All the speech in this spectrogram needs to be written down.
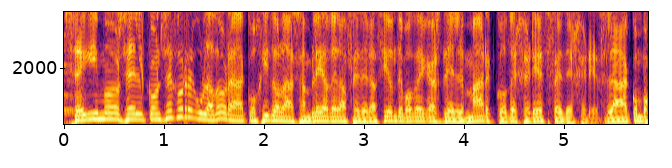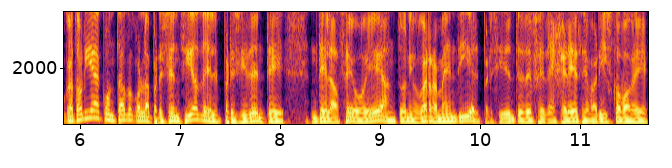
Seguimos. El Consejo Regulador ha acogido la Asamblea de la Federación de Bodegas del Marco de Jerez, Fede Jerez. La convocatoria ha contado con la presencia del presidente de la COE, Antonio Garramendi, el presidente de Fede Jerez, Evaristo Babé,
